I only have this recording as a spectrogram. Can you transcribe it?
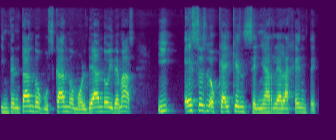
intentando, buscando, moldeando y demás. Y eso es lo que hay que enseñarle a la gente,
